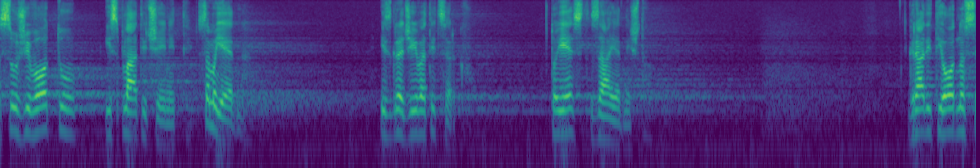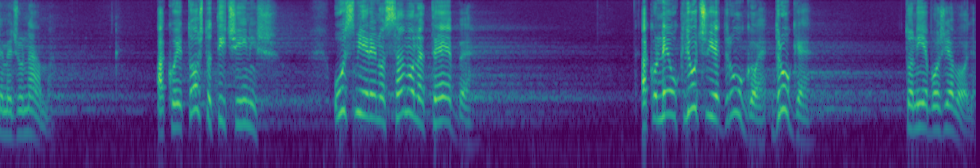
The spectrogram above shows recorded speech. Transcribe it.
se u životu isplati činiti. Samo jedna. Izgrađivati crkvu. To jest zajedništvo. Graditi odnose među nama. Ako je to što ti činiš usmjereno samo na tebe, ako ne uključuje druge, to nije Božja volja.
